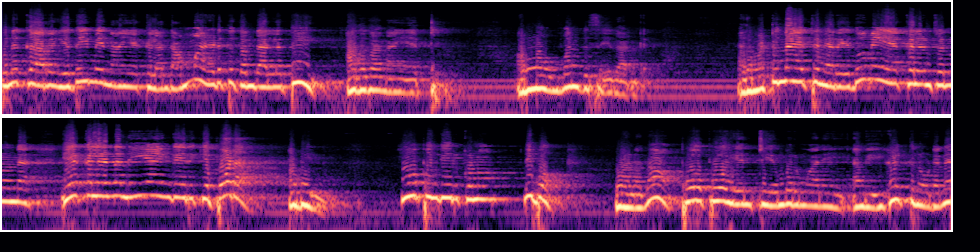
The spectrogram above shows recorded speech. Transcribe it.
புனக்காரம் எதையுமே நான் ஏற்கல. அந்த அம்மா எடுத்து தந்தால தீ அதை தான் நான் ஏற்றேன். அம்மா உவந்து செய்தாங்க. அதை மட்டும்தான் ஏற்றேன் வேற எதுவுமே ஏற்கலன்னு சொன்னோன்ன ஏற்கலன்னா நீ ஏன் இங்க இருக்க? போட. அப்படின்னு. இவப்பு இங்க இருக்கணும். நீ போ. அவ்வளவுதான் போ போ என்று எம்பெருமானி அங்க இகழ்த்தின உடனே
